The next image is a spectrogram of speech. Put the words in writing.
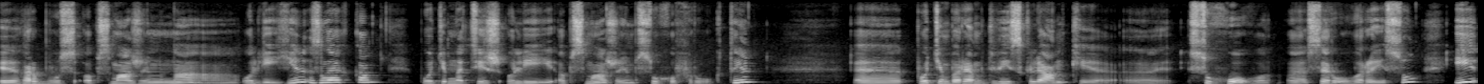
Е, Гарбуз обсмажуємо на олії злегка, потім на цій ж олії обсмажуємо сухофрукти. Е, Потім беремо дві склянки е, сухого е, сирого рису і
